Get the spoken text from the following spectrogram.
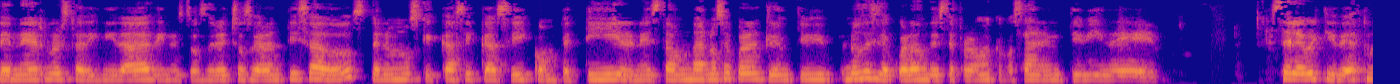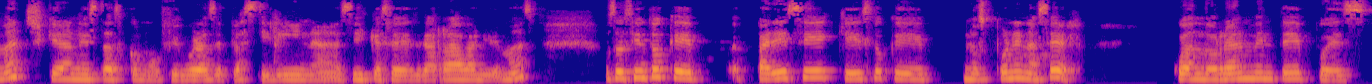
tener nuestra dignidad y nuestros derechos garantizados, tenemos que casi, casi competir en esta onda. ¿No se acuerdan que en TV, no sé si se acuerdan de este programa que pasaba en MTV de Celebrity Deathmatch, que eran estas como figuras de plastilina, así que se desgarraban y demás? O sea, siento que parece que es lo que nos ponen a hacer, cuando realmente, pues,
